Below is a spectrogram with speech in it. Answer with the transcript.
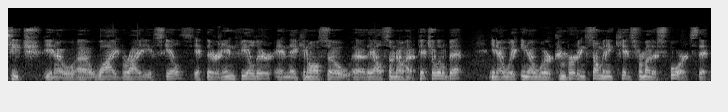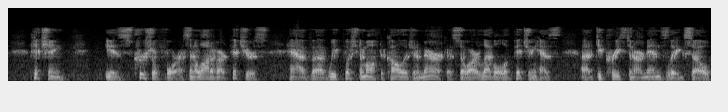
teach you know a wide variety of skills. If they're an infielder and they can also uh, they also know how to pitch a little bit. You know, we, you know we're converting so many kids from other sports that pitching is crucial for us. And a lot of our pitchers have, uh, we pushed them off to college in America. So our level of pitching has uh, decreased in our men's league. So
